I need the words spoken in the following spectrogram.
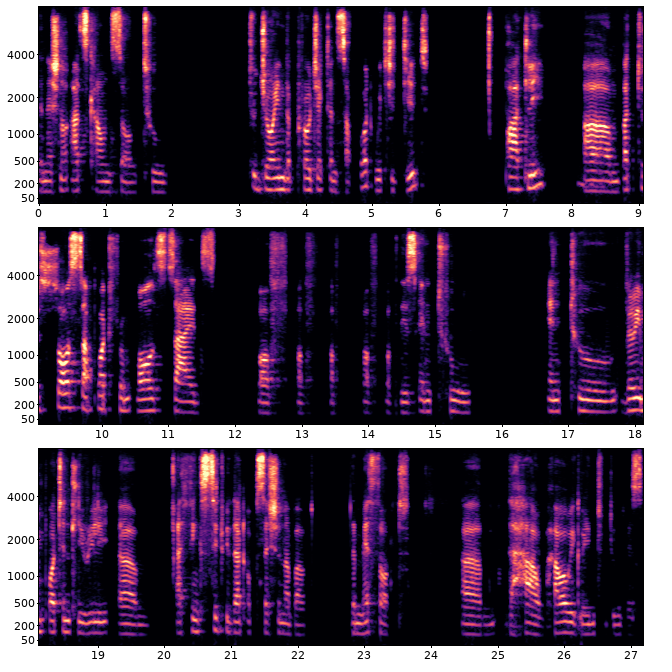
the National Arts Council to, to join the project and support, which it did partly, um, but to source support from all sides of of of of, of this and to and to very importantly really um, I think sit with that obsession about the method, um, the how. How are we going to do this?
